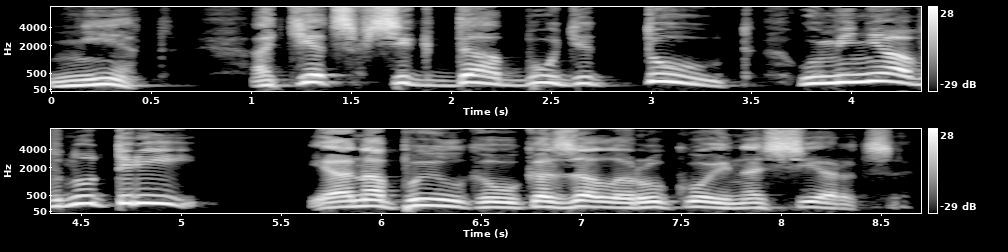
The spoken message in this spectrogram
нет. Отец всегда будет тут, у меня внутри». И она пылко указала рукой на сердце.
